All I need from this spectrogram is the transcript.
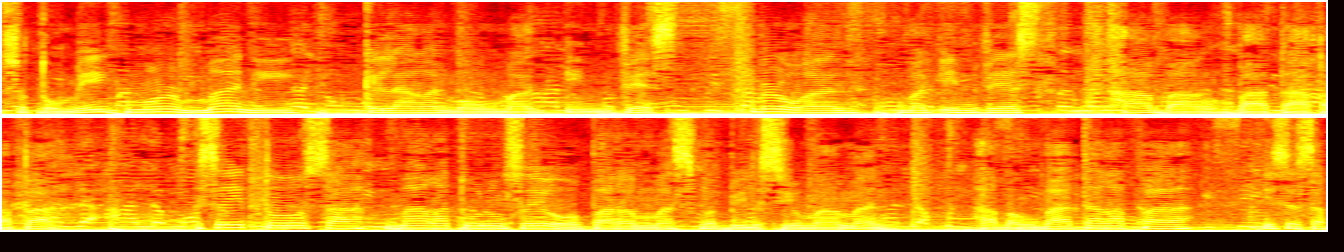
So to make more money, kailangan mong mag-invest. Number one, mag-invest habang bata ka pa. Isa ito sa makatulong sa'yo para mas mabilis yumaman. Habang bata ka pa, isa sa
